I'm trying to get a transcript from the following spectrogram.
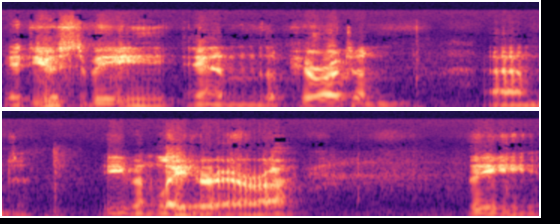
it used to be in the Puritan and even later era, the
